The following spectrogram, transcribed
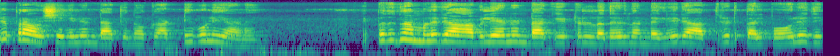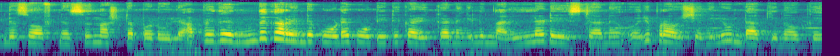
ഒരു പ്രാവശ്യമെങ്കിലും ഉണ്ടാക്കി നോക്കുക അടിപൊളിയാണ്. ഇപ്പോൾ ഇത് നമ്മൾ രാവിലെയാണ് ഉണ്ടാക്കിയിട്ടുള്ളത് എന്നുണ്ടെങ്കിൽ രാത്രി എടുത്താൽ പോലും ഇതിന്റെ സോഫ്റ്റ്നെസ് നഷ്ടപ്പെടില്ല അപ്പോൾ ഇത് എന്ത് കറിന്റെ കൂടെ കൂട്ടിയിട്ട് കഴിക്കുകയാണെങ്കിലും നല്ല ടേസ്റ്റാണ്. ഒരു പ്രാവശ്യമെങ്കിലും ഉണ്ടാക്കി നോക്ക്.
